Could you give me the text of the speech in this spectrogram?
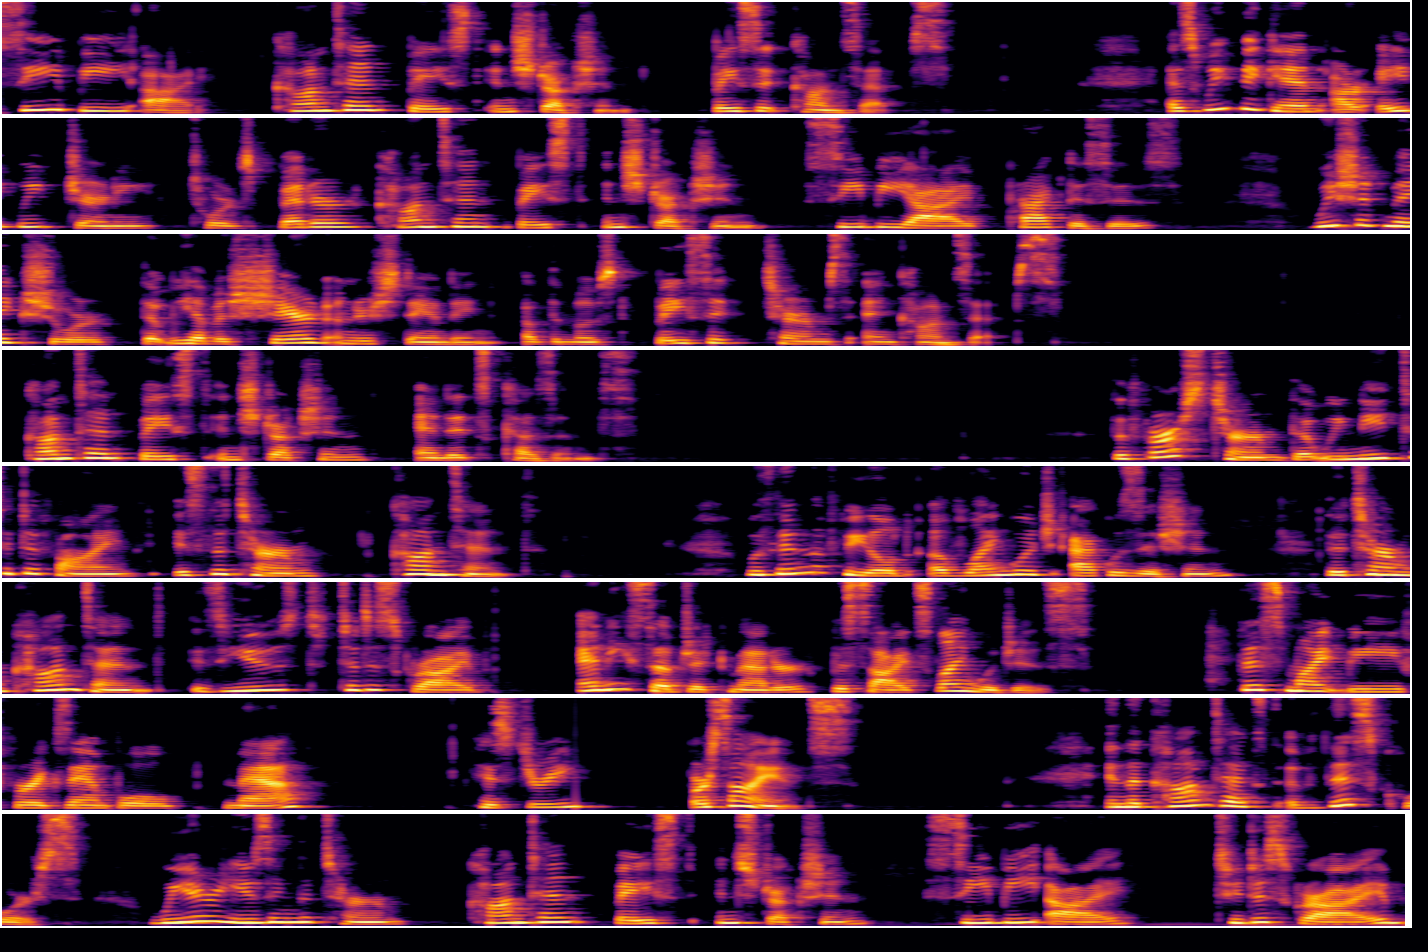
CBI, Content-Based Instruction, Basic Concepts. As we begin our eight-week journey towards better content-based instruction, CBI practices, we should make sure that we have a shared understanding of the most basic terms and concepts. Content-based instruction and its cousins. The first term that we need to define is the term content. Within the field of language acquisition, the term content is used to describe any subject matter besides languages. This might be, for example, math, history, or science. In the context of this course, we are using the term Content-Based Instruction, CBI, to describe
